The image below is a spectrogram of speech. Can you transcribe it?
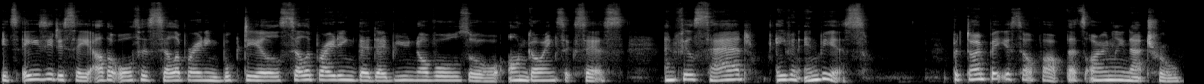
It's easy to see other authors celebrating book deals, celebrating their debut novels or ongoing success, and feel sad, even envious. But don't beat yourself up, that's only natural.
